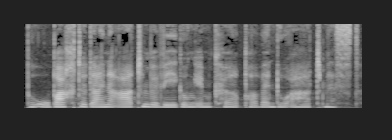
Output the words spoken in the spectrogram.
Beobachte deine Atembewegung im Körper, wenn du atmest.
